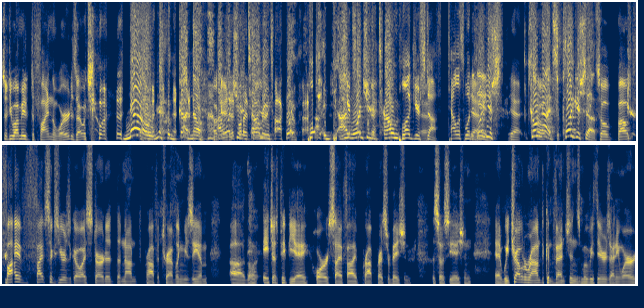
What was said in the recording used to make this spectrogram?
so do you want me to define the word? Is that what you want? No, no, God, no. Okay, I want that's you what to I tell thought you me. were talking what- about. I want you to tell. Plug your Yeah. stuff. Tell us what Yeah. Plug it your. Yeah. go so- nuts. Plug your stuff. So about five, five, six years ago, I started the nonprofit traveling museum, uh, the HSPPA, Horror Sci-Fi Prop Preservation Association, and we traveled around to conventions, movie theaters, anywhere,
